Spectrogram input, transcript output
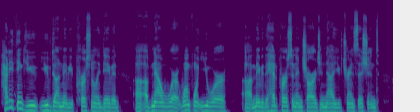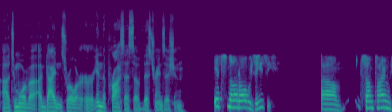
How do you think you you've done maybe personally, David, uh, of now where at one point you were uh, maybe the head person in charge, and now you've transitioned to more of a, a guidance role or, or in the process of this transition? it's not always easy. Um, sometimes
